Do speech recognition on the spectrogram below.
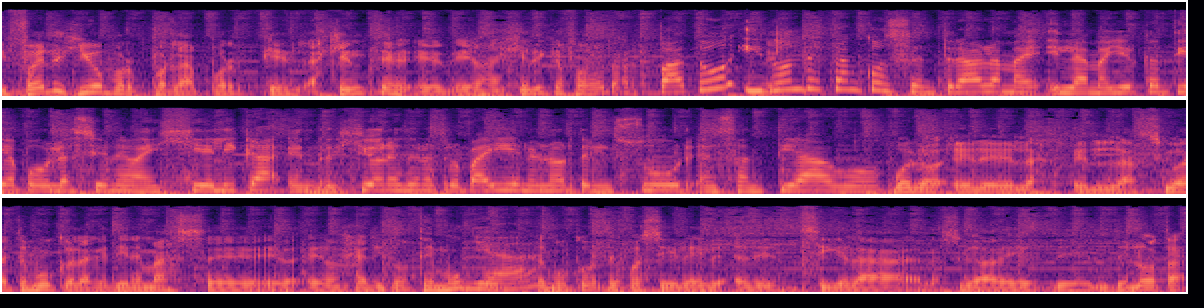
y fue elegido por, por la, porque la gente eh, evangélica fue a votar. Pato, ¿y dónde están concentradas la, ma- la mayor cantidad de población evangélica? Mm. ¿En regiones de nuestro país, en el norte, en el sur, en Santiago? Bueno, en, la, en la ciudad de Temuco, la que tiene más eh, evangélicos. Temuco. Ya. Temuco. Después sigue, la, eh, sigue la- la ciudad de, de- de Lota,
